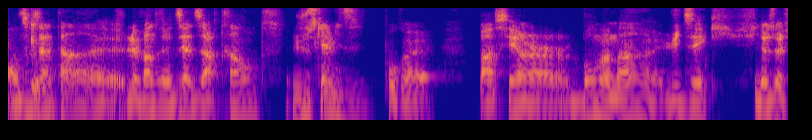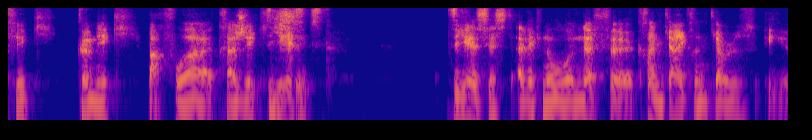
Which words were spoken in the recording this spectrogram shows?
On vous attend euh, le vendredi à 10h30 jusqu'à midi pour euh, passer un beau moment ludique, philosophique, comique, parfois euh, tragique. Digressiste. digressiste avec nos neuf chroniqueurs et chroniqueuses. Et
